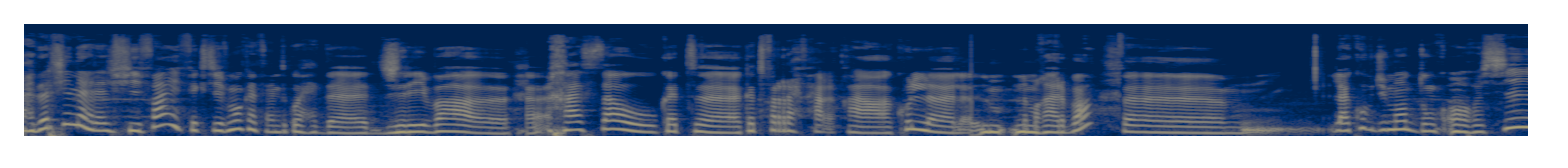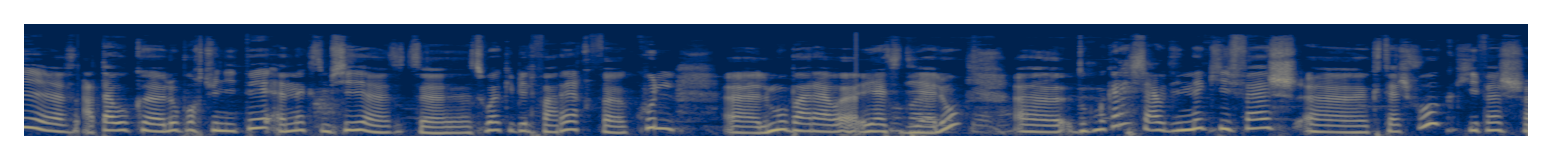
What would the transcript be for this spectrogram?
هدرتينا على الفيفا effectivement كانت عندك واحد التجربه آه، خاصة وكت كتفرح في حقيقة كل المغاربة. ف la coupe du monde donc en Russie عطاوك l'opportunité انك تمشي تواكبي الفريق في كل المباريات ديالو donc ما كرهتش تعاودي لنا كيفاش اكتشفوك كيفاش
